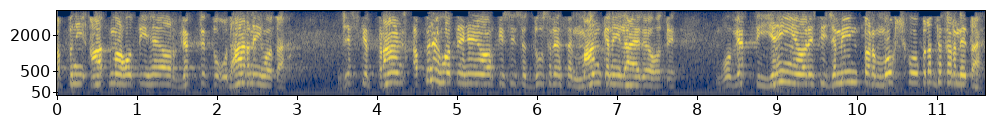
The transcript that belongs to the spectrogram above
अपनी आत्मा होती है और व्यक्तित्व उधार नहीं होता, जिसके प्राण अपने होते हैं और किसी से दूसरे से मांग के नहीं लाए गए होते, वो व्यक्ति यही है और इसी ज़मीन पर मोक्ष को उपलब्ध कर लेता है।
